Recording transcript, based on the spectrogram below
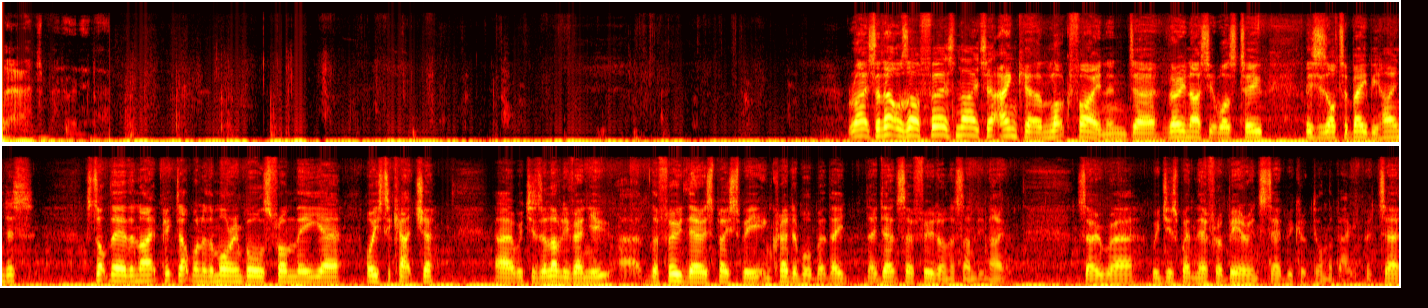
That's better, isn't it? Right, so that was our first night at anchor and Loch Fyne, and uh, very nice it was too. This is Otter Bay behind us. Stopped there the night, picked up one of the mooring balls from the uh, Oyster Catcher, uh, which is a lovely venue. Uh, the food there is supposed to be incredible, but they, they don't serve food on a Sunday night. So uh, we just went there for a beer instead. We cooked on the boat. But uh,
